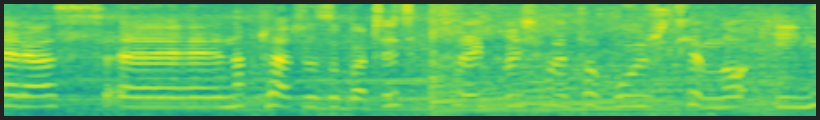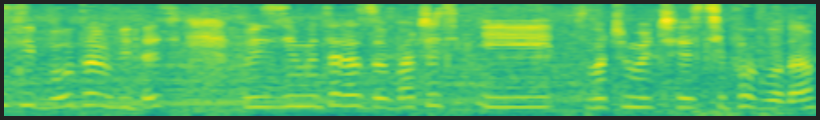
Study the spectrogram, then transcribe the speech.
Teraz e, na plażę zobaczyć. Wczoraj byliśmy, to było już ciemno i nic nie było tam widać, więc idziemy teraz zobaczyć i zobaczymy, czy jest ciepła woda.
